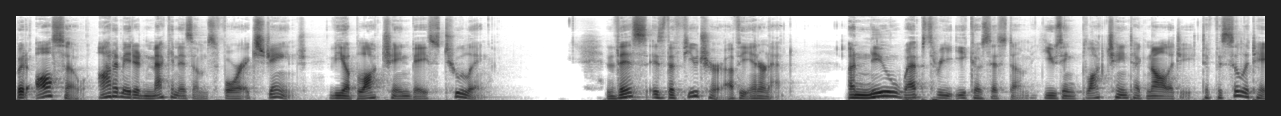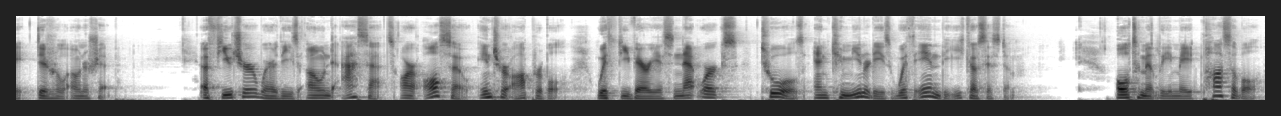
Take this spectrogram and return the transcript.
but also automated mechanisms for exchange via blockchain based tooling. This is the future of the internet. A new Web3 ecosystem using blockchain technology to facilitate digital ownership a future where these owned assets are also interoperable with the various networks, tools, and communities within the ecosystem. Ultimately made possible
